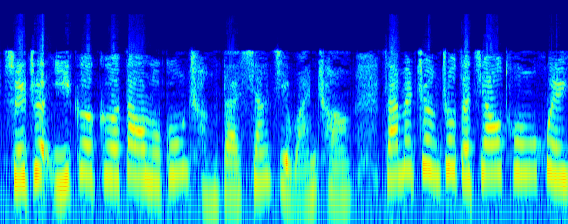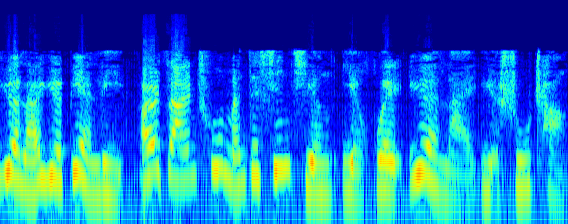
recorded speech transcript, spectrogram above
随着一个个道路工程的相继完成，咱们郑州的交通会越来越便利，而咱出门的心情也会越来越舒畅。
